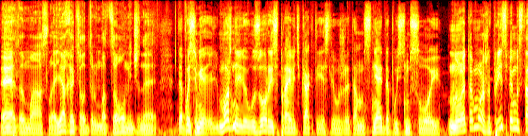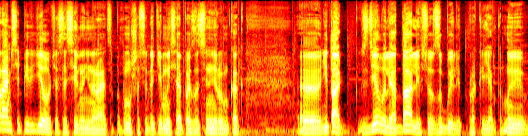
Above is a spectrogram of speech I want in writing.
это масло? Я хотел термосолнечное. Допустим, можно ли узоры исправить как-то, если уже там снять, допустим, слой? Ну, это можно. В принципе, мы стараемся переделывать, если сильно не нравится, потому что все-таки мы себя позиционируем как э, не так сделали, отдали, все, забыли про клиента. Мы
